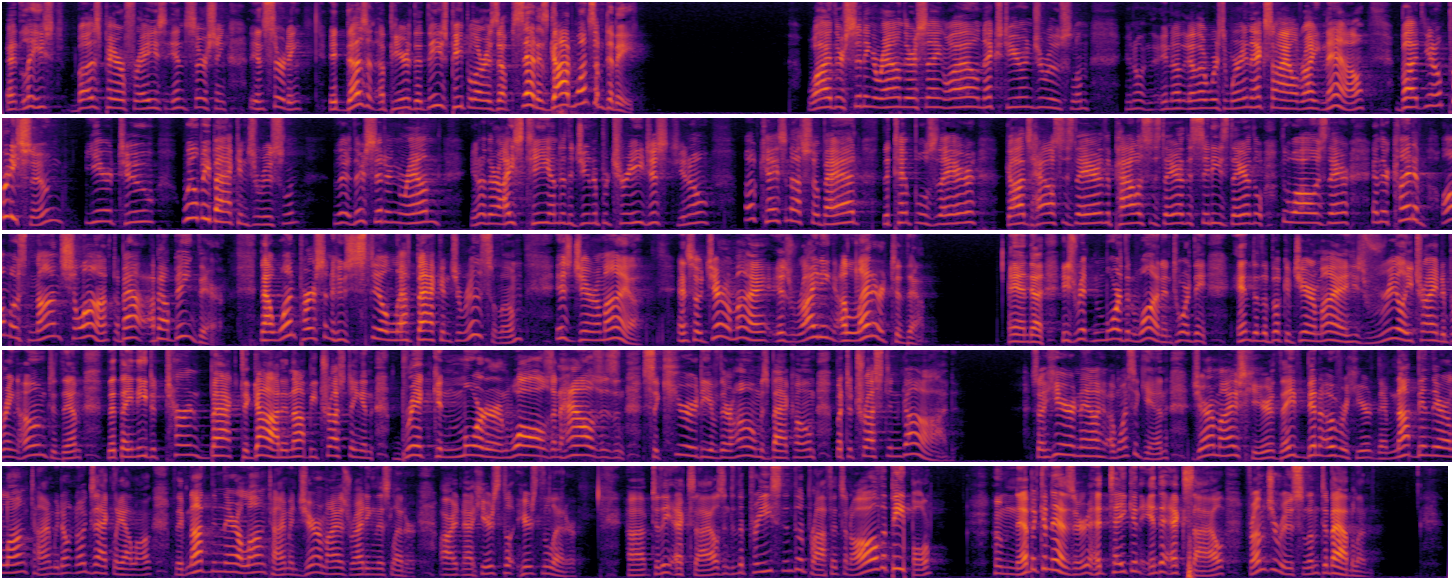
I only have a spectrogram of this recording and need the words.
at least, Buzz paraphrase, inserting, inserting it doesn't appear that these people are as upset as God wants them to be. Why they're sitting around there saying, well, next year in Jerusalem, you know, in other, words, we're in exile right now, but, you know, pretty soon, year two, we'll be back in Jerusalem. They're, they're sitting around, you know, their iced tea under the juniper tree, just, you know, okay, it's not so bad. The temple's there. God's house is there, the palace is there, the city's there, the, the wall is there, and they're kind of almost nonchalant about, about being there. Now, one person who's still left back in Jerusalem is Jeremiah. And so Jeremiah is writing a letter to them. And uh, he's written more than one. And toward the end of the book of Jeremiah, he's really trying to bring home to them that they need to turn back to God and not be trusting in brick and mortar and walls and houses and security of their homes back home, but to trust in God. So here now, uh, once again, Jeremiah's here. They've been over here. They've not been there a long time. We don't know exactly how long. they've not been there a long time, and Jeremiah's writing this letter. All right, now here's the, here's the letter uh, to the exiles and to the priests and to the prophets and all the people whom Nebuchadnezzar had taken into exile from Jerusalem to Babylon.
